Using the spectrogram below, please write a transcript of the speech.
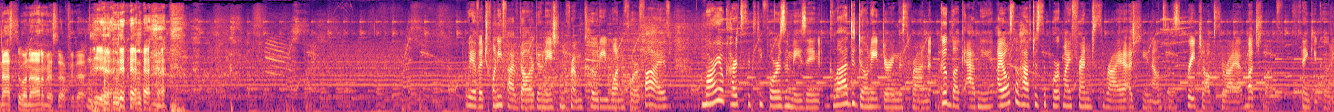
Not so anonymous after that. yeah. We have a $25 donation from Cody145. Mario Kart 64 is amazing. Glad to donate during this run. Good luck, Abney. I also have to support my friend Sooraya as she announces. Great job, Sooraya. Much love. Thank you, Cody.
